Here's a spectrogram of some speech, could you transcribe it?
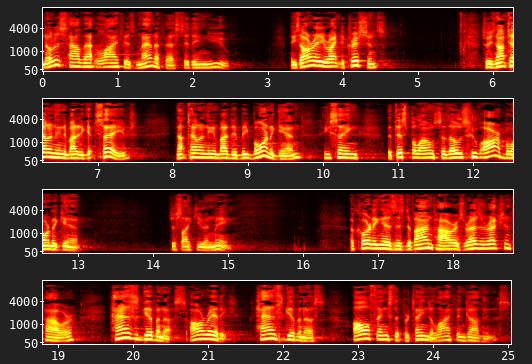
Notice how that life is manifested in you. He's already writing to Christians, so he's not telling anybody to get saved, not telling anybody to be born again. He's saying that this belongs to those who are born again, just like you and me according as his divine power, his resurrection power, has given us already, has given us all things that pertain to life and godliness.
